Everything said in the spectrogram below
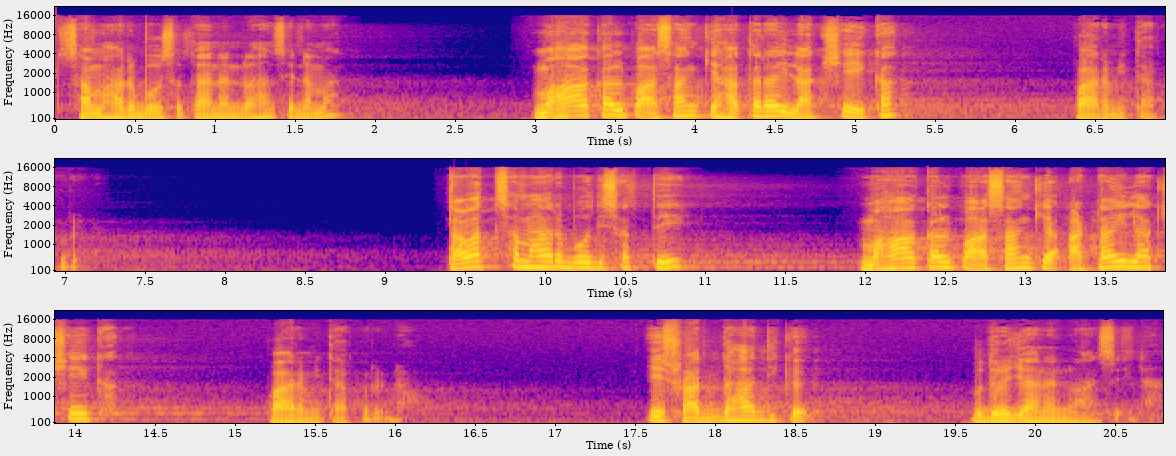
සමහර බෝසතාණන් වහන්සේ නම මහාකල්ප අසංක්‍ය හතරයි ලක්ෂ එකක් පාරමිතාපුර. තවත් සමහර බෝධිසත්වේ මහාකල්ප අසංක්‍ය අටයි ලක්ෂයක පාරමිතාපුරනවා. ඒ ශ්‍රද්ධාධික බුදුරජාණන් වහන්සේලා.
